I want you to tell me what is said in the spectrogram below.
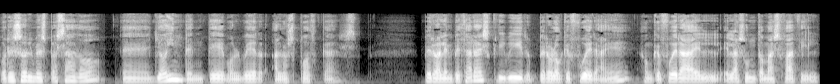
Por eso el mes pasado eh, yo intenté volver a los podcasts, pero al empezar a escribir, pero lo que fuera, ¿eh? aunque fuera el, el asunto más fácil,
